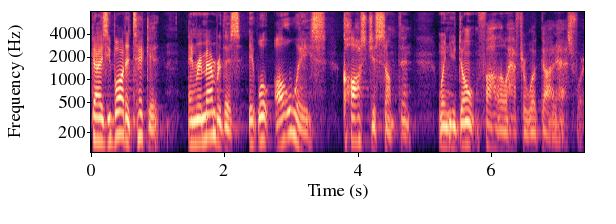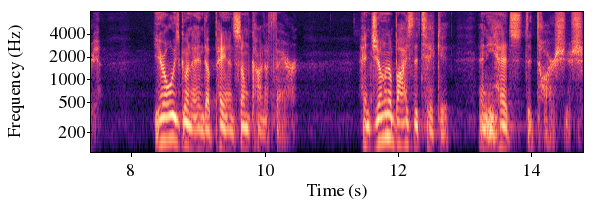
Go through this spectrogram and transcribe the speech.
Guys, you bought a ticket, and remember this it will always cost you something when you don't follow after what God has for you. You're always going to end up paying some kind of fare. And Jonah buys the ticket and he heads to Tarshish.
